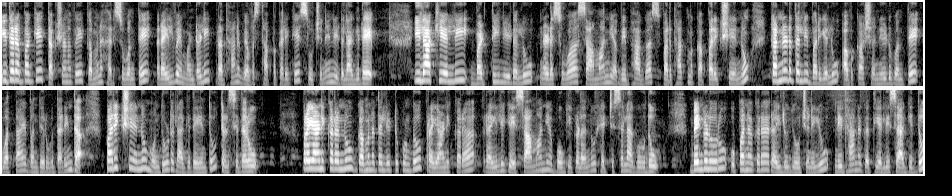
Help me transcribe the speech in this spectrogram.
ಇದರ ಬಗ್ಗೆ ತಕ್ಷಣವೇ ಗಮನಹರಿಸುವಂತೆ ರೈಲ್ವೆ ಮಂಡಳಿ ಪ್ರಧಾನ ವ್ಯವಸ್ಥಾಪಕರಿಗೆ ಸೂಚನೆ ನೀಡಲಾಗಿದೆ. ಇಲಾಖೆಯಲ್ಲಿ ಬಡ್ತಿ ನೀಡಲು ನಡೆಸುವ ಸಾಮಾನ್ಯ ವಿಭಾಗ ಸ್ಪರ್ಧಾತ್ಮಕ ಪರೀಕ್ಷೆಯನ್ನು ಕನ್ನಡದಲ್ಲಿ ಬರೆಯಲು ಅವಕಾಶ ನೀಡುವಂತೆ ಒತ್ತಾಯ ಬಂದಿರುವುದರಿಂದ ಪರೀಕ್ಷೆಯನ್ನು ಮುಂದೂಡಲಾಗಿದೆ ಎಂದು ತಿಳಿಸಿದರು. ಪ್ರಯಾಣಿಕರನ್ನು ಗಮನದಲ್ಲಿಟ್ಟುಕೊಂಡು ಪ್ರಯಾಣಿಕರ ರೈಲಿಗೆ ಸಾಮಾನ್ಯ ಬೋಗಿಗಳನ್ನು ಹೆಚ್ಚಿಸಲಾಗುವುದು. ಬೆಂಗಳೂರು ಉಪನಗರ ರೈಲು ಯೋಜನೆಯು ನಿಧಾನಗತಿಯಲ್ಲಿ ಸಾಗಿದ್ದು,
